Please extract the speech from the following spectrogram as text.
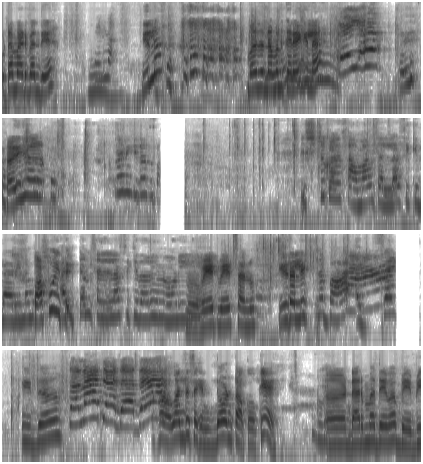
ಊಟ ಮಾಡಿ ಬಂದಿ? ಇಲ್ಲ? ಮತ್ತೆ ನಮ್ಮನ್ನು ಕರೆಯಂಗಿಲ್ಲ? ಅಯ್ಯ. ಇಷ್ಟು ಕಡೆ ಸಾಮಾನ್ಸ್ ಎಲ್ಲ ಸಿಕ್ಕಿದಾರಿ. ನಮ್ ಪಾಪು ಐತಿ. ಐಟಮ್ಸ್ ಎಲ್ಲ ಸಿಕ್ಕಿದಾರಿ ನೋಡಿ. ವೇಟ್ ವೇಟ್ ಸಾನು ಇಡಲ್ಲಿ. ನಾ ಭಾಳ ಎಕ್ಸೈಟ್ ಇದು ಹಾಂ ಒಂದು ಸೆಕೆಂಡ್ ಡೋಂಟ್ ಟಾಕ್ ಓಕೆ ಡರ್ಮದೇವ ಬೇಬಿ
